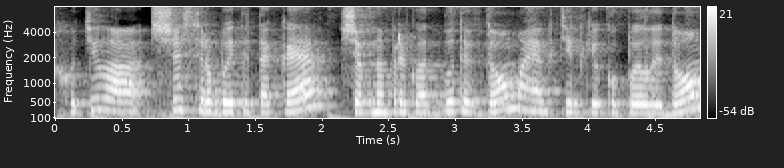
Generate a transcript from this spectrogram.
Хотіла щось робити таке, щоб, наприклад, бути вдома, як тільки купили дом,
